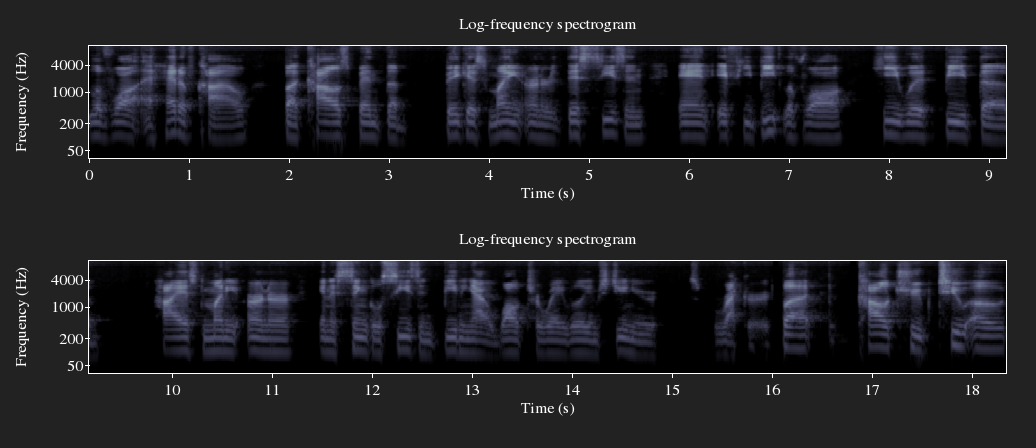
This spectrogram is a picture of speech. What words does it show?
Lavoie ahead of Kyle, but Kyle's been the biggest money earner this season. And if he beat Lavoie, he would be the highest money earner in a single season, beating out Walter Ray Williams Jr.'s record. But Kyle Troup 2 0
